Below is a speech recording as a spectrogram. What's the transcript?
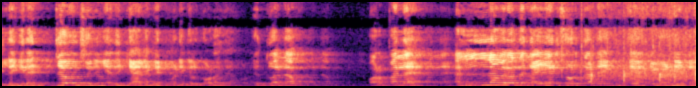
ഇല്ലെങ്കിൽ ഏറ്റവും ചുരുങ്ങിയത് കാലിക്കറ്റ് മെഡിക്കൽ കോളേജാണ് എത്തുമല്ലോ ഉറപ്പല്ലേ? എല്ലാവരും ഒന്ന് കൈയടിച്ചു കൊടുത്താട്ടെ ഈ കുട്ടികൾക്ക് വേണ്ടിയിട്ട്.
